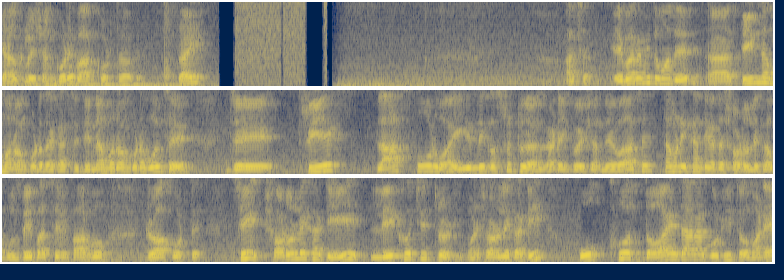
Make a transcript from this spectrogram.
ক্যালকুলেশন করে বার করতে হবে রাইট আচ্ছা এবার আমি তোমাদের তিন নম্বর অঙ্কটা দেখাচ্ছি। তিন নম্বর অঙ্কটা বলছে যে three x plus four y is equals to twelve একটা ইকুয়েশন দেওয়া আছে। তার মানে এখান থেকে একটা সরলরেখা বুঝতেই পারছি আমি পারব ড্র করতে। সেই সরলরেখাটি লেখচিত্রটি মানে সরলরেখাটি অক্ষদ্বয় দ্বারা গঠিত মানে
